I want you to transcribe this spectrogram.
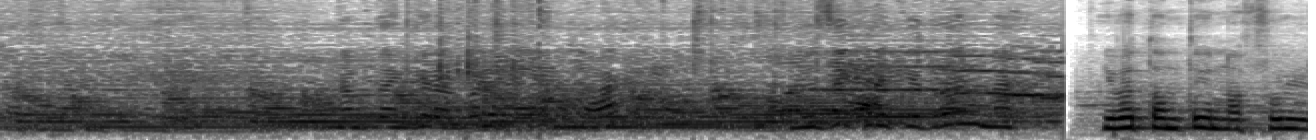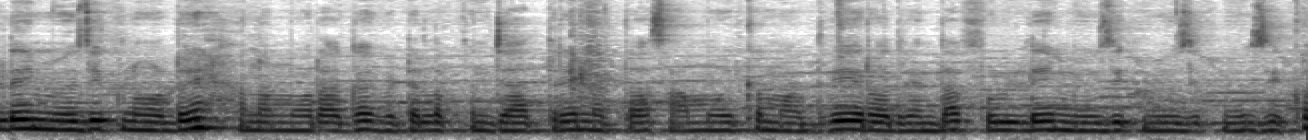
ಚಾನಲ್ ನಮ್ಮ ತಂಗಿ ರಂಗೋಲಿ ಹಾಕಿದ್ರು ಇವತ್ತಂತೂ ಇನ್ನು ಫುಲ್ ಡೇ ಮ್ಯೂಸಿಕ್ ನೋಡ್ರಿ. ನಮ್ಮೂರಾಗ ವಿಠಲಪ್ಪನ ಜಾತ್ರೆ ಮತ್ತು ಸಾಮೂಹಿಕ ಮದುವೆ ಇರೋದ್ರಿಂದ full day music music music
